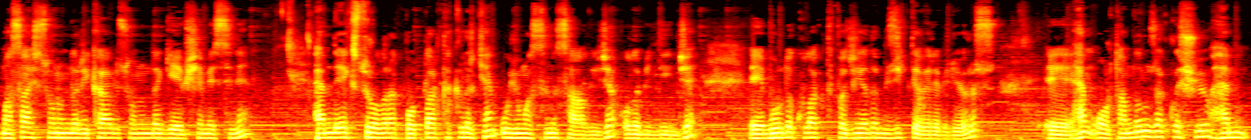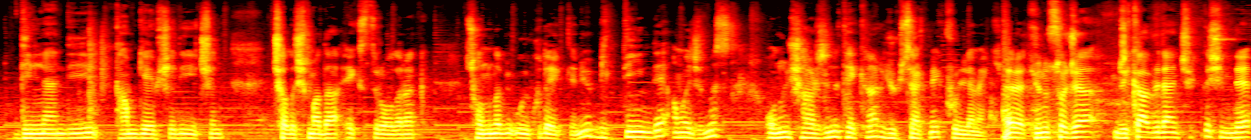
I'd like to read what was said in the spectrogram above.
masaj sonunda, recovery sonunda gevşemesini hem de ekstra olarak botlar takılırken uyumasını sağlayacak olabildiğince. Ee, burada kulak tıpacı ya da müzik de verebiliyoruz. Ee, hem ortamdan uzaklaşıyor hem dinlendiği, tam gevşediği için çalışmada ekstra olarak sonuna bir uyku da ekleniyor. Bittiğinde amacımız onun şarjını tekrar yükseltmek, fulllemek. Evet Yunus Hoca recovery'den çıktı. Şimdi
